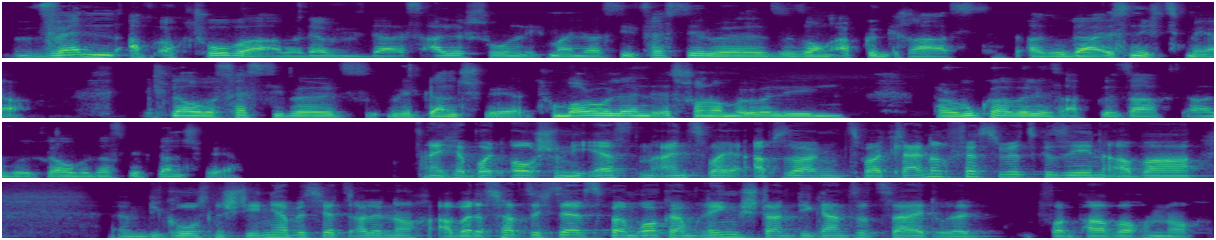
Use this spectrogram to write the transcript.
Wenn ab Oktober, aber da, da ist alles schon, ich meine, da ist die Festivalsaison abgegrast. Also da ist nichts mehr. Ich glaube, Festivals wird ganz schwer. Tomorrowland ist schon am überlegen. Perukaville ist abgesagt. Also ich glaube, das wird ganz schwer. Ich habe heute auch schon die ersten ein, zwei Absagen, zwar kleinere Festivals gesehen, aber ähm, die großen stehen ja bis jetzt alle noch. Aber das hat sich selbst beim Rock am Ring stand die ganze Zeit oder vor ein paar Wochen noch,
